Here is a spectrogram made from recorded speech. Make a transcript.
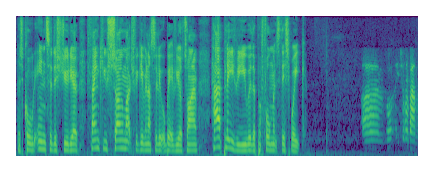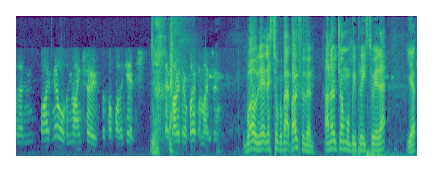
has called into the studio. Thank you so much for giving us a little bit of your time. How pleased were you with the performance this week? Um, well, you talking about the 5 0 or the 9 2 got by the kids? they're both, they were both amazing. Well, let, us talk about both of them. I know John will be pleased to hear that. Yep.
